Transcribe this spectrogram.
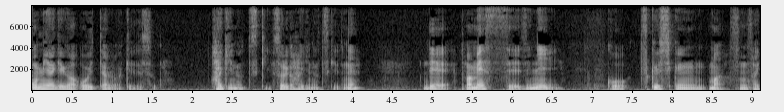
お土産が置いてあるわけですよ。萩の月。それが萩の月でね。で、まあ、メッセージに、こう、つくしくん、まあ、そのさっ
